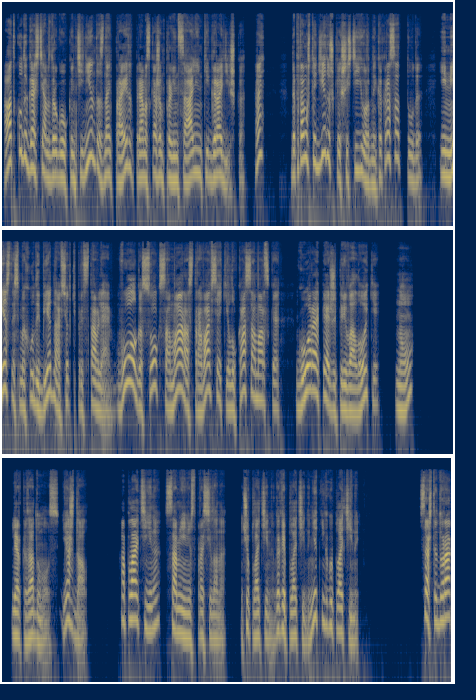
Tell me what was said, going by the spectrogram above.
А откуда гостям с другого континента знать про этот, прямо скажем, провинциальненький городишко? А? Да потому что дедушка их шестиюродный как раз оттуда. И местность мы худо-бедно, а все-таки представляем. Волга, Сок, Самара, острова всякие, Лука Самарская, горы, опять же, переволоки. Ну? Лерка задумалась. Я ждал. «А плотина?» — с сомнением спросила она. «А что плотина? Какая плотина? Нет никакой плотины». «Саш, ты дурак?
